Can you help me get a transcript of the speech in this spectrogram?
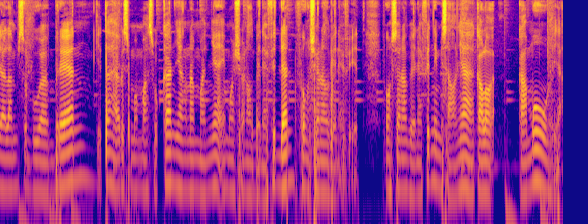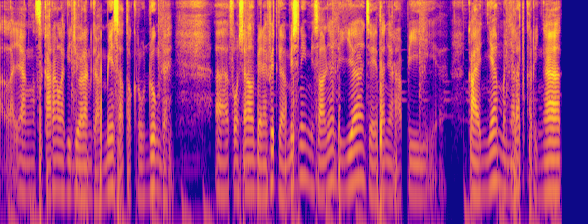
dalam sebuah brand kita harus memasukkan yang namanya emotional benefit dan functional benefit. Functional benefit nih misalnya kalau kamu ya, yang sekarang lagi jualan gamis atau kerudung deh. Uh, functional benefit gamis nih misalnya dia jahitannya rapi, kainnya menyerap keringat,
